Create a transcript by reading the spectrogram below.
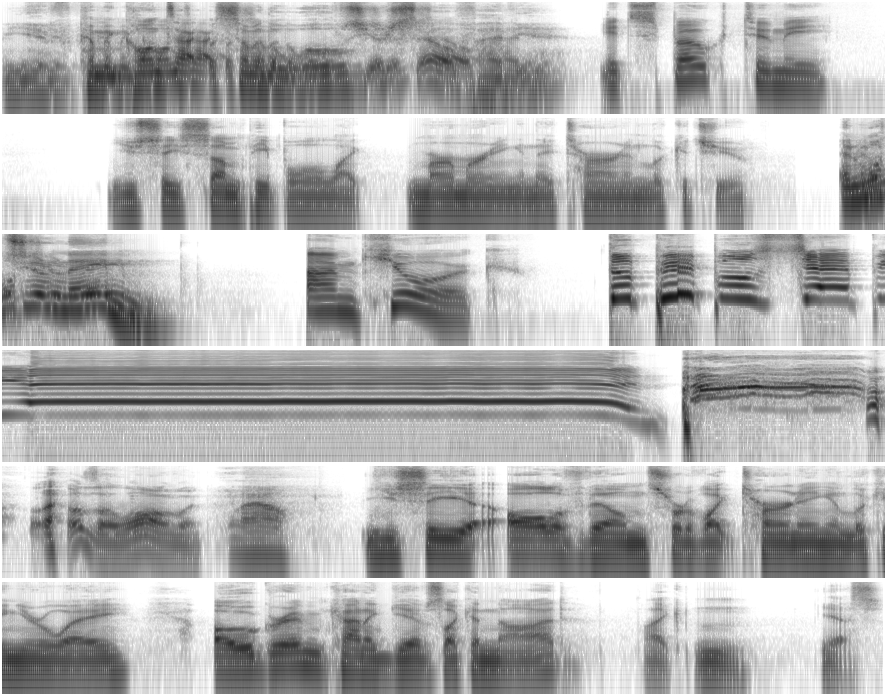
You've come in contact with some of the wolves yourself, have you? It spoke to me. You see some people like murmuring and they turn and look at you. And what's your name? I'm Kjorg, the people's champion! that was a long one. Wow. You see all of them sort of like turning and looking your way. Ogrim kind of gives like a nod, like, mm, yes.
